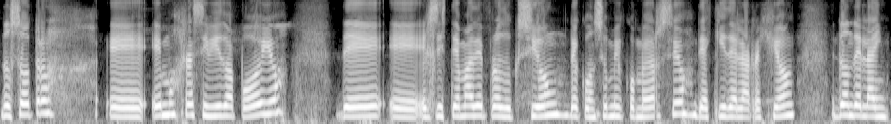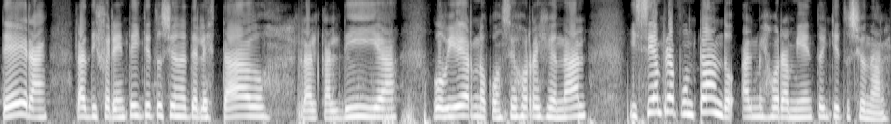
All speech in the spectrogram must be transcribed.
Nosotros eh, hemos recibido apoyo del de, eh, sistema de producción de consumo y comercio de aquí de la región, donde la integran las diferentes instituciones del Estado, la alcaldía, gobierno, consejo regional y siempre apuntando al mejoramiento institucional.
